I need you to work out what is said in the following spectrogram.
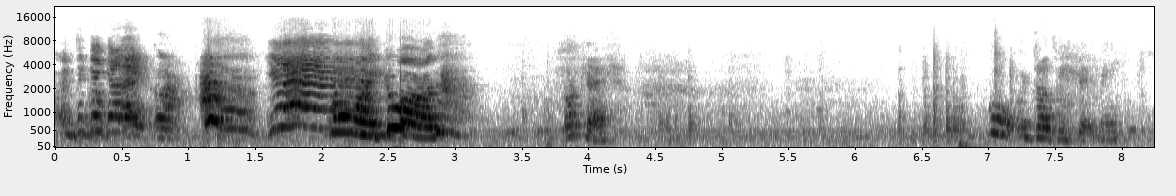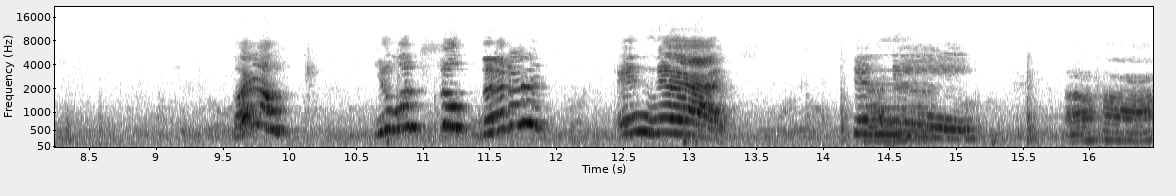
I think I got it. Yeah! Oh my god. Okay. Oh, it doesn't fit me. Wow, you look so better in that than Uh-huh. me. Uh huh.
